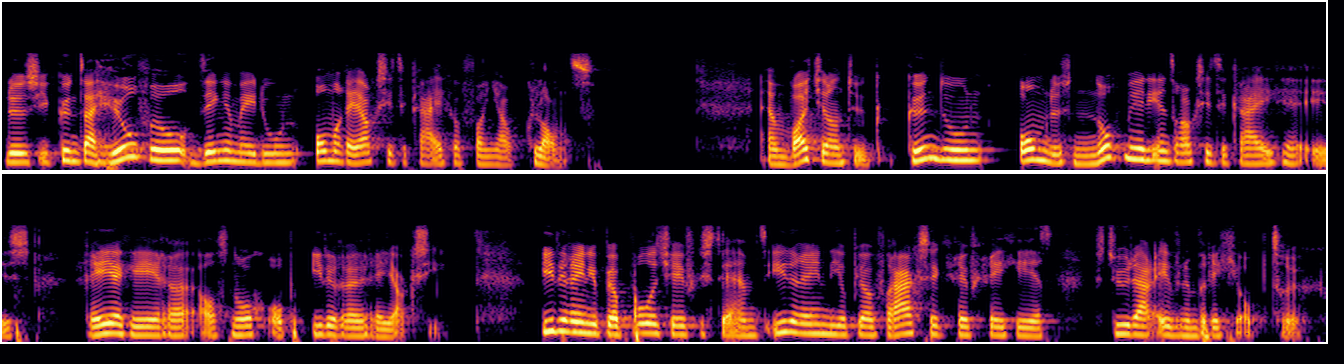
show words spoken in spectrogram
Dus je kunt daar heel veel dingen mee doen om een reactie te krijgen van jouw klant. En wat je dan natuurlijk kunt doen om dus nog meer die interactie te krijgen, is reageren alsnog op iedere reactie. Iedereen die op jouw polletje heeft gestemd, iedereen die op jouw vraagsticker heeft gereageerd, stuur daar even een berichtje op terug.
